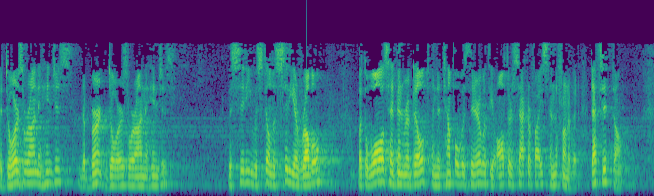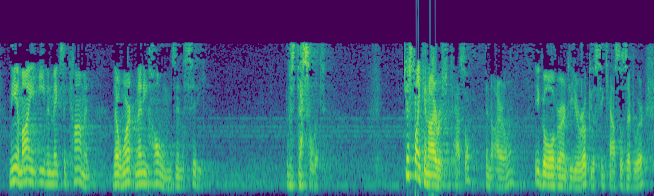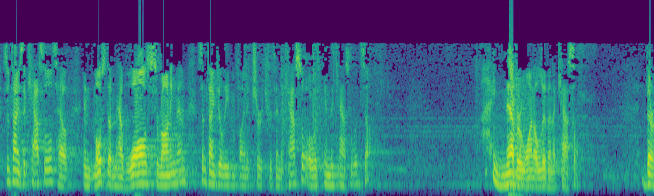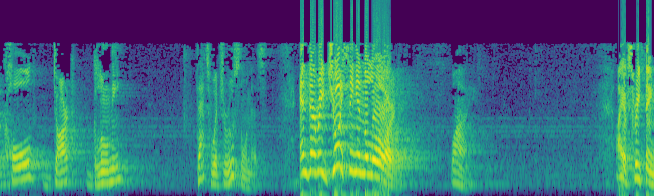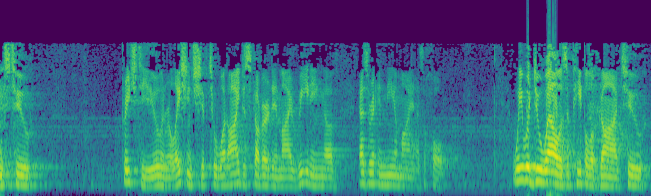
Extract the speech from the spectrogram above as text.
the doors were on the hinges, the burnt doors were on the hinges. The city was still a city of rubble, but the walls had been rebuilt and the temple was there with the altar sacrifice in the front of it. That's it though. Nehemiah even makes a comment there weren't many homes in the city. It was desolate. Just like an Irish castle in Ireland. You go over into Europe, you'll see castles everywhere. Sometimes the castles have, and most of them have walls surrounding them. Sometimes you'll even find a church within the castle or within the castle itself. I never want to live in a castle. They're cold, dark, gloomy. That's what Jerusalem is. And they're rejoicing in the Lord. Why? I have three things to preach to you in relationship to what I discovered in my reading of Ezra and Nehemiah as a whole. We would do well as a people of God to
